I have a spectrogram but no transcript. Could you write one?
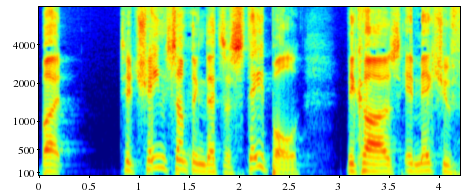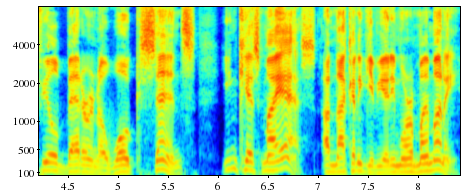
But to change something that's a staple because it makes you feel better in a woke sense, you can kiss my ass. I'm not going to give you any more of my money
